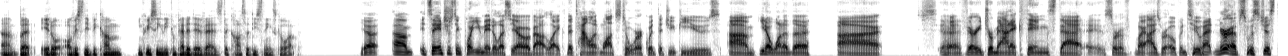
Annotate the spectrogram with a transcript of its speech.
um, but it'll obviously become increasingly competitive as the cost of these things go up. Yeah, um, it's an interesting point you made, Alessio, about like the talent wants to work with the GPUs. Um, you know, one of the uh, uh, very dramatic things that uh, sort of my eyes were open to at NeurIPS was just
